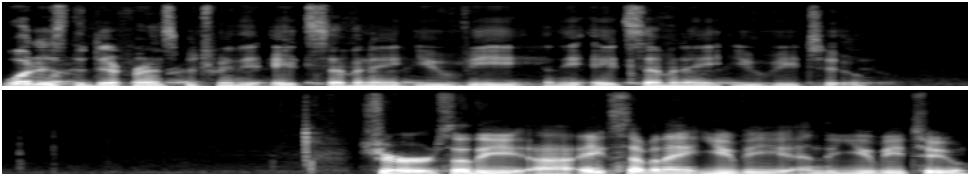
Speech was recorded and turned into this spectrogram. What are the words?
What is the difference between the 878UV and the 878UV2? Sure. So the uh, 878 UV and the UV2.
